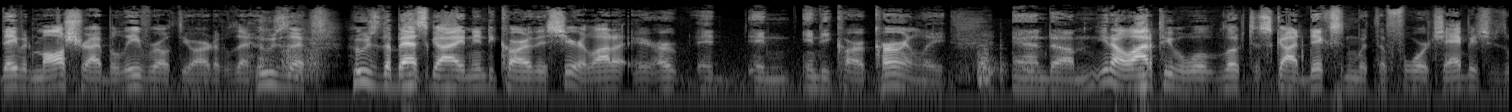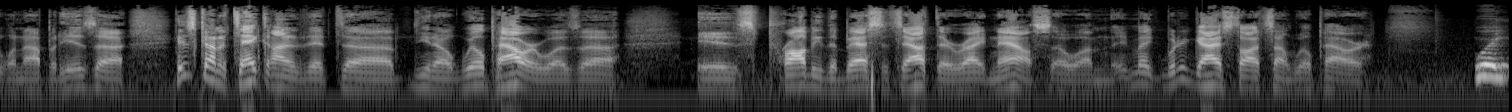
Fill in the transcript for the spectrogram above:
David Malsher, I believe, wrote the article that who's the who's the best guy in IndyCar this year. A lot of or in, in IndyCar currently, and um, you know a lot of people will look to Scott Dixon with the four championships and whatnot, but his uh, his kind of take on it that uh, you know Will Power was. Uh, is probably the best that's out there right now. So, um, what are your guys' thoughts on Will Power? Well,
